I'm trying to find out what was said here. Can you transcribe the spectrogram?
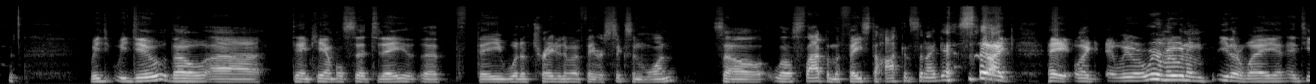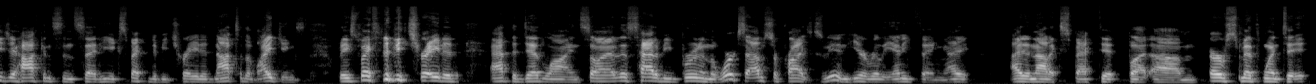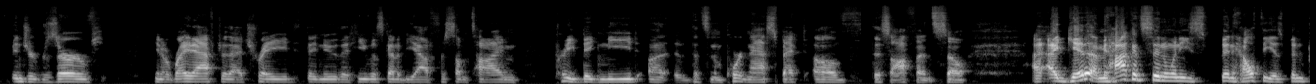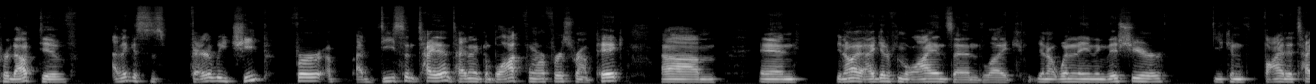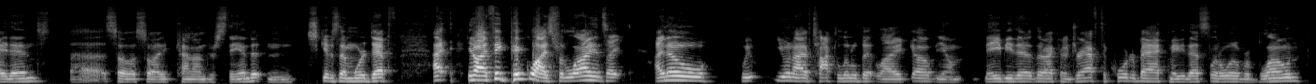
we we do though. Uh, Dan Campbell said today that they would have traded him if they were six and one. So a little slap in the face to Hockenson, I guess. like, hey, like we were we were moving him either way, and, and TJ Hockenson said he expected to be traded, not to the Vikings, but he expected to be traded at the deadline. So uh, this had to be brewing in the works. I'm surprised because we didn't hear really anything. I I did not expect it, but um, Irv Smith went to injured reserve. You know, right after that trade, they knew that he was going to be out for some time. Pretty big need. Uh, that's an important aspect of this offense. So I, I get it. I mean, Hockenson, when he's been healthy, has been productive. I think this is fairly cheap for a, a decent tight end. Tight end can block for a first round pick. Um, and you know, I, I, get it from the Lions, and like you're not winning anything this year. You can find a tight end. Uh, so so I kind of understand it and just gives them more depth. I you know I think pick wise for the Lions, I I know we you and I have talked a little bit like oh you know maybe they're they're not going to draft the quarterback. Maybe that's a little overblown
